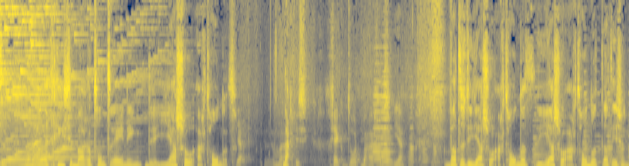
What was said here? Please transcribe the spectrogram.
De magische marathontraining, de Yasso 800. Ja, magisch. Gek op het woord magisch. Ja. Wat is de Yasso 800? De Yasso 800, dat is een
